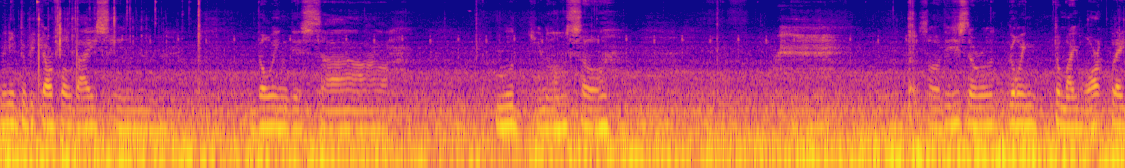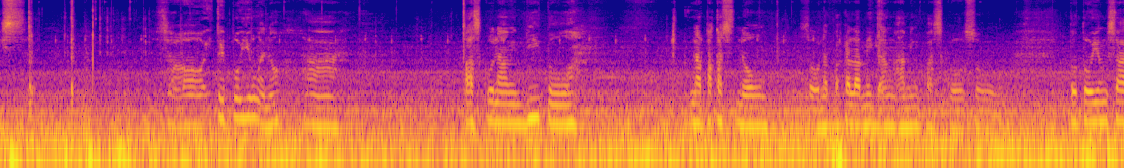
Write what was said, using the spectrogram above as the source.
we need to be careful guys in doing this uh, route you know. So So this is the road going to my workplace. So ito po yung ano, uh, Pasko namin dito. Napaka-snow. So napakalamig ang aming Pasko. So totoo yung sa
